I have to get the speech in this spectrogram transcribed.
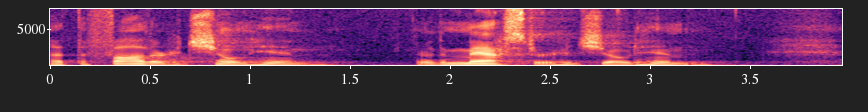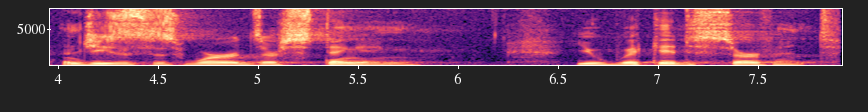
that the father had shown him or the master had showed him. And Jesus' words are stinging. You wicked servant.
